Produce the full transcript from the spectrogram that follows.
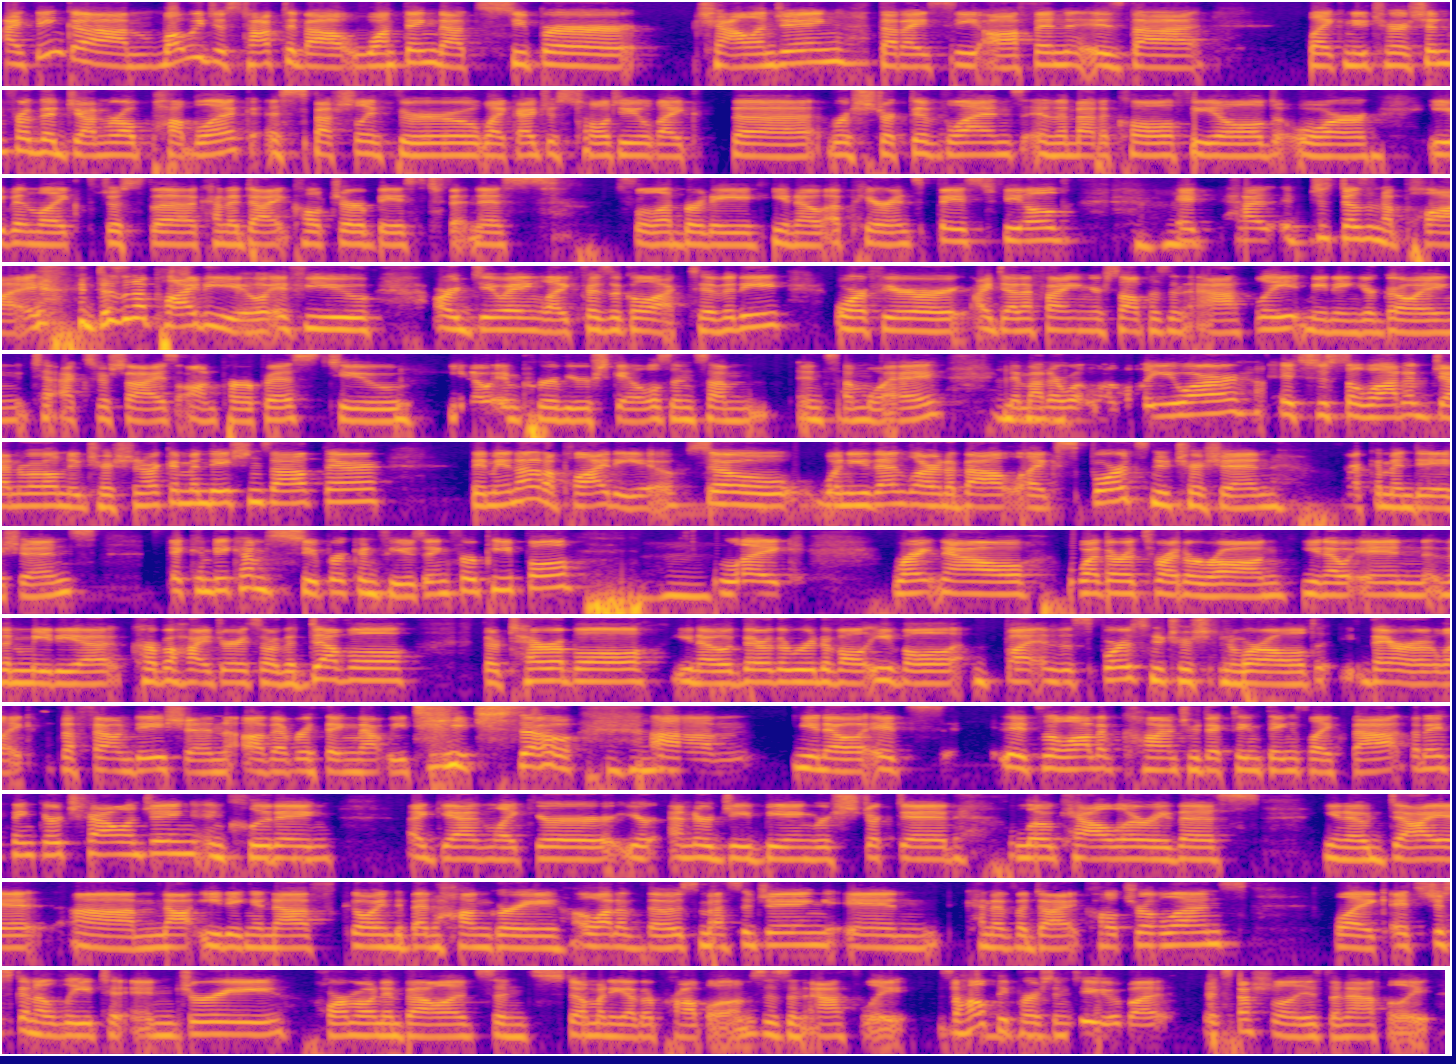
I think um, what we just talked about one thing that's super challenging that i see often is that like nutrition for the general public, especially through, like I just told you, like the restrictive lens in the medical field, or even like just the kind of diet culture based fitness celebrity, you know, appearance based field, mm-hmm. it has it just doesn't apply. it doesn't apply to you if you are doing like physical activity or if you're identifying yourself as an athlete, meaning you're going to exercise on purpose to, you know, improve your skills in some in some way, mm-hmm. no matter what level you are. It's just a lot of general nutrition recommendations out there. They may not apply to you. So when you then learn about like sports nutrition recommendations, it can become super confusing for people. Mm-hmm. Like right now, whether it's right or wrong, you know, in the media, carbohydrates are the devil. They're terrible. You know, they're the root of all evil. But in the sports nutrition world, they're like the foundation of everything that we teach. So, mm-hmm. um, you know, it's it's a lot of contradicting things like that that I think are challenging, including again like your your energy being restricted low calorie this you know diet um, not eating enough going to bed hungry a lot of those messaging in kind of a diet culture lens like it's just going to lead to injury hormone imbalance and so many other problems as an athlete as a healthy mm-hmm. person too but especially as an athlete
